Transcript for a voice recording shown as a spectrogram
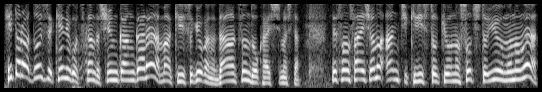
ヒトラーはドイツで権力を掴んだ瞬間から、まあ、キリスト教会の弾圧運動を開始しました。で、その最初のアンチキリスト教の措置というものが、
